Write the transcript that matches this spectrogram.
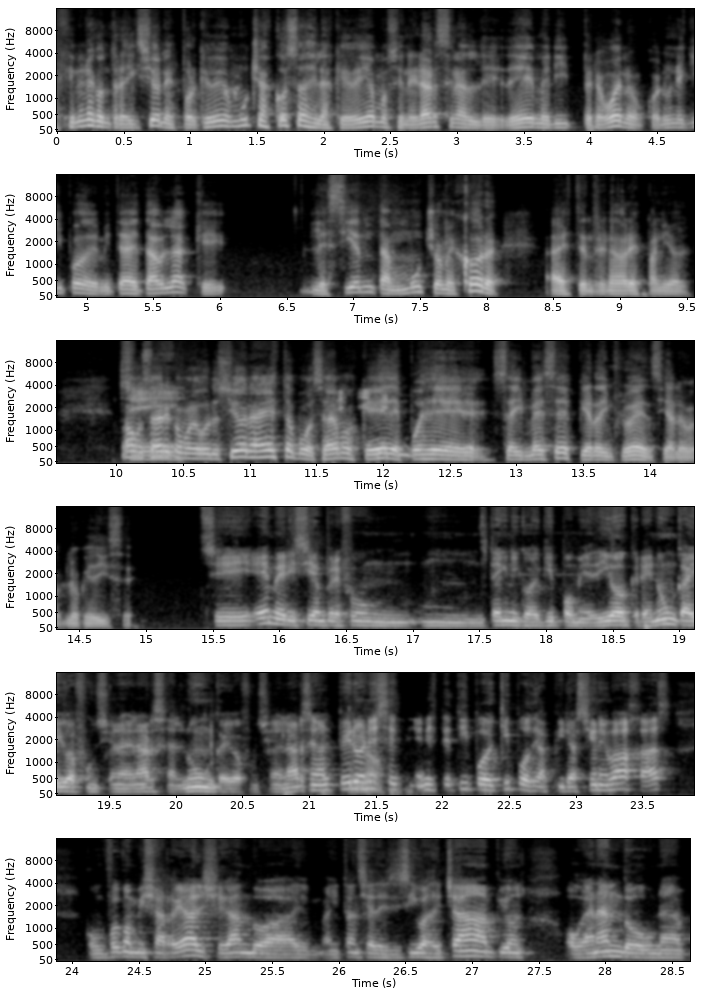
genera contradicciones porque veo muchas cosas de las que veíamos en el Arsenal de, Emery, pero bueno, con un equipo de mitad de tabla que le sienta mucho mejor a este entrenador español. Vamos a ver cómo evoluciona esto, porque sabemos que después de seis meses pierde influencia lo, que dice. Sí, Emery siempre fue un, técnico de equipo mediocre, nunca iba a funcionar en Arsenal, nunca iba a funcionar en Arsenal, pero en, ese, en este tipo de equipos de aspiraciones bajas, como fue con Villarreal, llegando a, instancias decisivas de Champions o ganando una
